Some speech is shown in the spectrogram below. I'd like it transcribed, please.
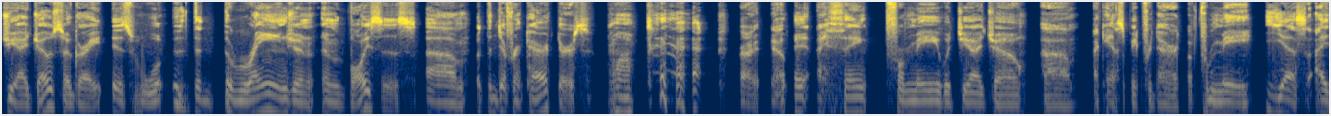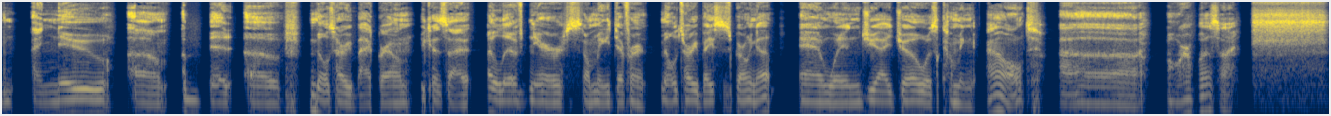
GI Joe so great is w- the the range and, in voices um, with the different characters. Well, right. Yep. I think for me with GI Joe, um, I can't speak for Derek, but for me, yes, I I knew um, a bit of military background because I, I lived near so many different military bases growing up. And when GI Joe was coming out, uh, where was I? I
